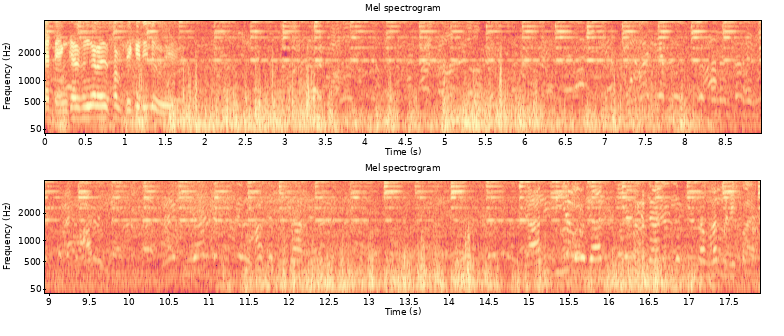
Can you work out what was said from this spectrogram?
যা ট্যাঙ্কার ফ্যাঙ্কার আছে সব ডেকে দিলে হয়ে যাবে। जाली दिया वो जाली दिया जाली जल्दी संभल नहीं पाया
